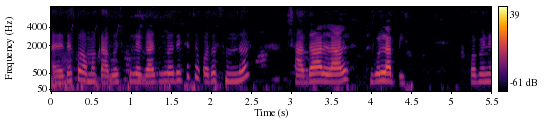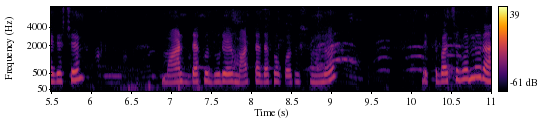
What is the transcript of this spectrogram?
আর দেখো, আমার কাগজ ফুলের গাছগুলো দেখেছ? কত সুন্দর। সাদা, লাল, গোলাপি। কমিউনিকেশন মাঠ দেখো, দূরের মাঠটা দেখো, কত সুন্দর। দেখতে পাচ্ছ বন্ধুরা?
